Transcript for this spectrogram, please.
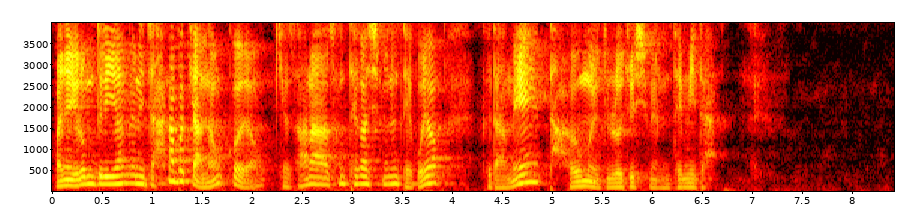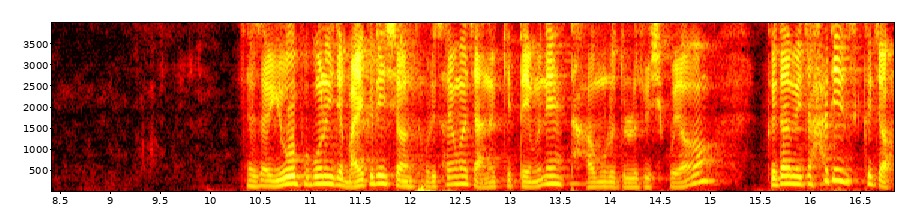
만약 여러분들이 하면 이제 하나밖에 안 나올 거예요. 그래서 하나 선택하시면 되고요. 그 다음에 다음을 눌러주시면 됩니다. 그래서 이 부분은 이제 migration 우리 사용하지 않았기 때문에 다음으로 눌러 주시고요. 그 다음에 이제 하드디스크죠.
